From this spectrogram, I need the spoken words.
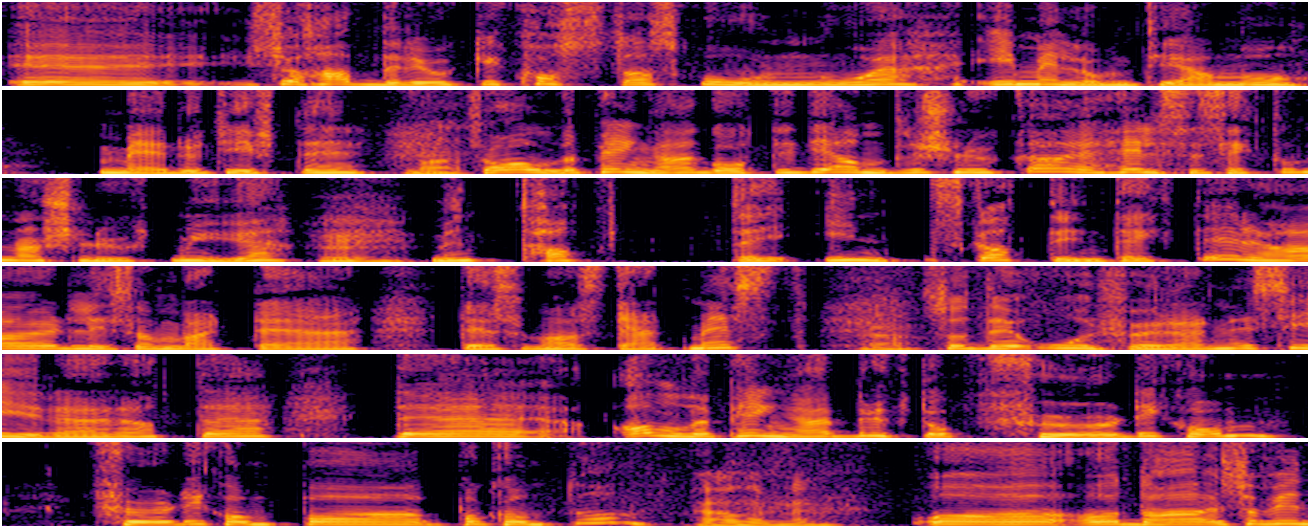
eh, så hadde det jo ikke kosta skolen noe i mellomtida nå. Merutgifter. Nei. Så alle penga har gått i de andre sluka. Helsesektoren har slukt mye. Men tapte skatteinntekter har liksom vært det, det som har stjålet mest. Ja. Så det ordførerne sier er at det, det, alle penga er brukt opp før de kom. Før de kom på, på kontoen. Ja, nemlig. Og, og da, så vi,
